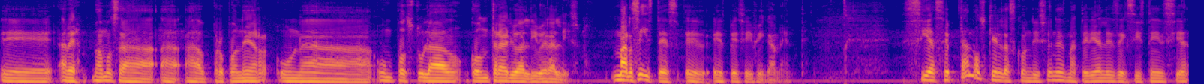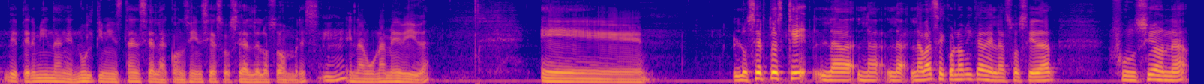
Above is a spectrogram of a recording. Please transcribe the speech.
eh, a ver, vamos a, proponer una, un postulado contrario al liberalismo, marxista eh, específicamente. Si aceptamos que las condiciones materiales de existencia determinan en última instancia la conciencia social de los hombres, en alguna medida, eh, lo cierto es que la, base económica de la sociedad funciona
